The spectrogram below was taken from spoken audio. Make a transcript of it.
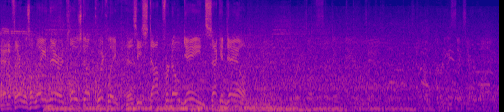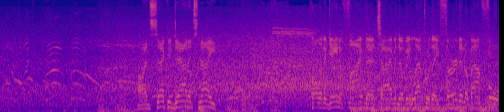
and if there was a lane there, it closed up quickly as he stopped for no gain. Second down. On second down, it's Knight. Call it a gain of five that time, and they'll be left with a third and about four.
